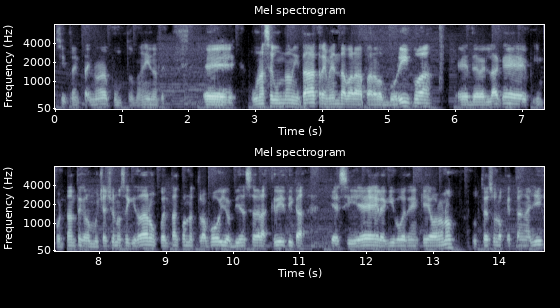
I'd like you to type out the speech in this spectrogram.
sí 39 puntos, imagínate. Eh, una segunda mitad tremenda para, para los boricuas. Eh, de verdad que importante que los muchachos no se quitaron, cuentan con nuestro apoyo, olvídense de las críticas, que si es el equipo que tienen que llevar o no, ustedes son los que están allí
